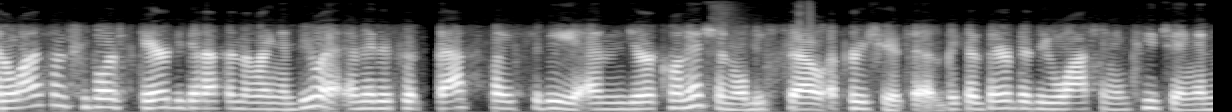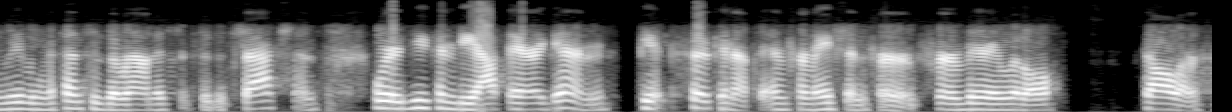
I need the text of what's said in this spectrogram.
And a lot of times people are scared to get up in the ring and do it. And it is the best place to be. And your clinician will be so appreciative because they're busy watching and teaching and moving the fences around is just a distraction. Whereas you can be out there again, get soaking up the information for, for very little dollar.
